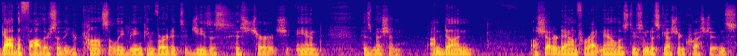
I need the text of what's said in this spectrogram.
God the Father so that you're constantly being converted to Jesus, His church, and His mission. I'm done. I'll shut her down for right now. Let's do some discussion questions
